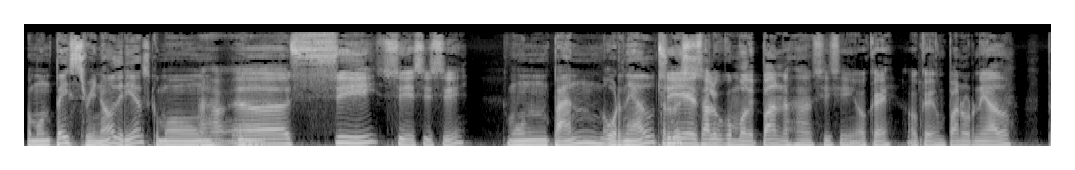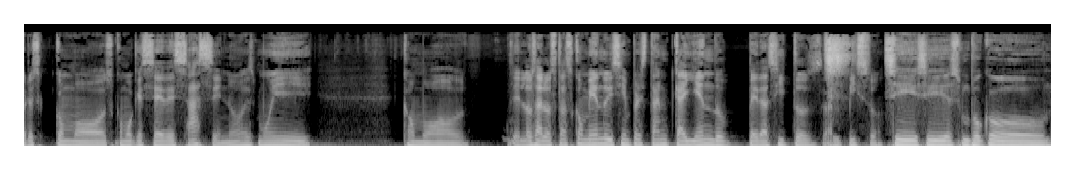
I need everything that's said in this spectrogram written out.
como un pastry, ¿no? Dirías, como un, Ajá, un- ah, sí, sí, sí, sí. como un pan horneado, tal Sí, vez. es algo como de pan, ajá, sí, sí, ok, ok, un pan horneado, pero es como, es como que se deshace, ¿no? Es muy como, o sea, lo estás comiendo y siempre están cayendo pedacitos al piso. Sí, sí, es un poco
